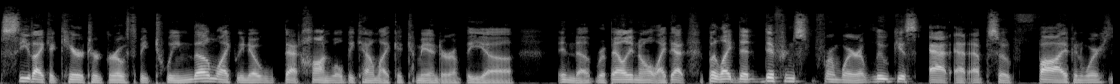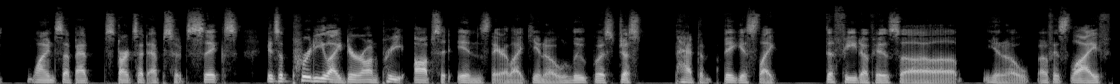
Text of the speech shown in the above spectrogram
see like a character growth between them. Like we know that Han will become like a commander of the uh in the rebellion and all like that. But like the difference from where Luke is at at episode five and where he winds up at starts at episode six, it's a pretty like they're on pretty opposite ends there. Like you know Luke was just had the biggest like defeat of his uh you know of his life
